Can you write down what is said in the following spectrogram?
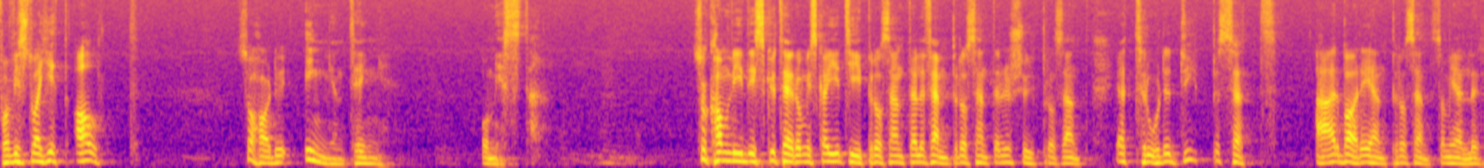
For hvis du har gitt alt, så har du ingenting å miste. Så kan vi diskutere om vi skal gi 10% eller 5% eller 7% Jeg tror det dypest sett er bare 1% som gjelder,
